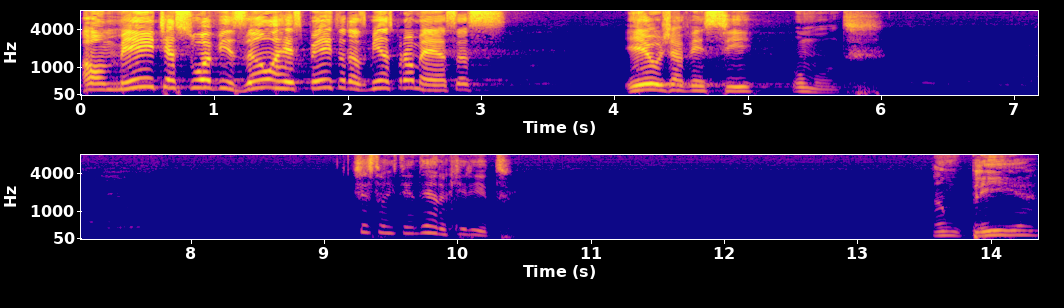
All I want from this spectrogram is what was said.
Aumente a sua visão a respeito das minhas promessas. Eu já venci o mundo. Vocês estão entendendo, querido? Amplia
